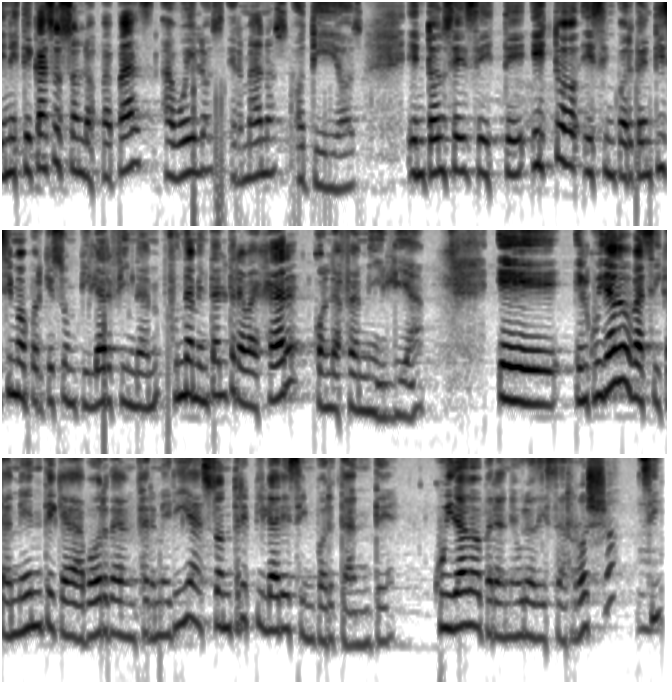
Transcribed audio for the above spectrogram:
En este caso son los papás, abuelos, hermanos o tíos. Entonces, este, esto es importantísimo porque es un pilar fundamental trabajar con la familia. Eh, el cuidado básicamente que aborda enfermería son tres pilares importantes. Cuidado para neurodesarrollo, ¿sí?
